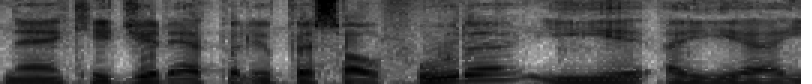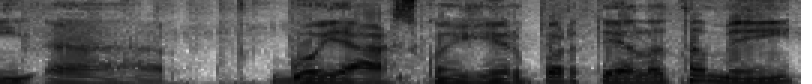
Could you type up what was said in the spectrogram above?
né? Que direto ali o pessoal fura e aí a, a Goiás com Engenheiro Portela também.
